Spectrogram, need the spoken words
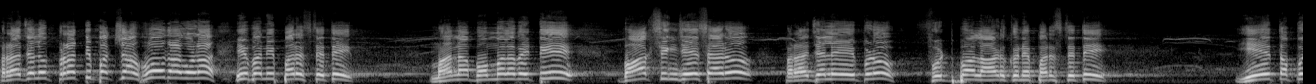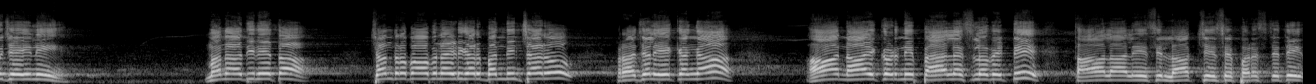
ప్రజలు ప్రతిపక్ష హోదా కూడా ఇవ్వని పరిస్థితి. మన బొమ్మలు పెట్టి బాక్సింగ్ చేశారు. ప్రజలే ఇప్పుడు ఫుట్బాల్ ఆడుకునే పరిస్థితి. ఏ తప్పు చేయని మన అధినేత చంద్రబాబు నాయుడు గారు బంధించారు. ప్రజలు ఏకంగా ఆ నాయకుడిని ప్యాలెస్లో పెట్టి తాళాలేసి లాక్ చేసే పరిస్థితి.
